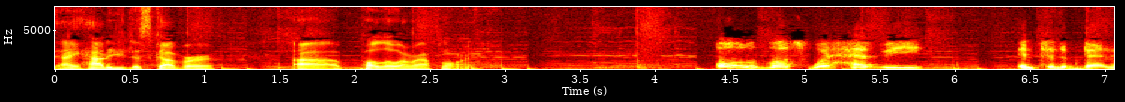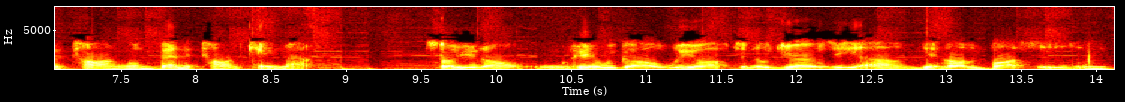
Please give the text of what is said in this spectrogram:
like how did you discover uh, Polo and Ralph Lauren? All of us were heavy into the Benetton when Benetton came out. So, you know, here we go. We off to New Jersey, uh, getting on buses and,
